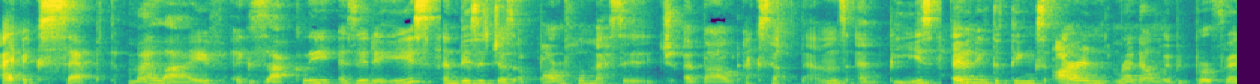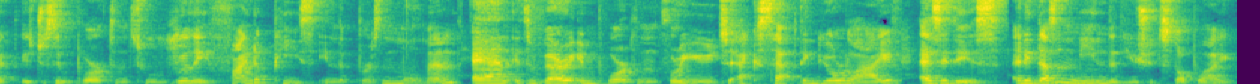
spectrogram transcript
i accept my life exactly as it is and this is just a powerful message about acceptance and peace. Even if the things aren't right now maybe perfect it's just important to really find a peace in the present moment. And it's very important for you to accepting your life as it is. And it doesn't mean that you should stop like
